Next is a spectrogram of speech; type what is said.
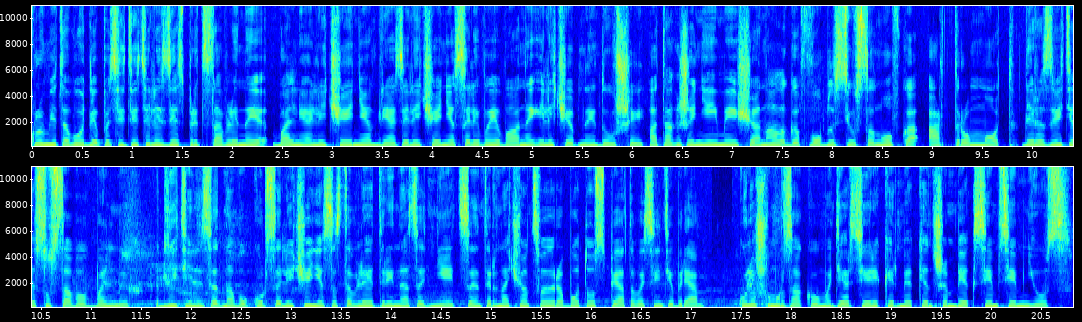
Кроме того, для посетителей здесь представлены лечение, грязелечение, солевые ванны и лечебные души, а также не имеющая аналогов в области установка Артромод для развития суставов больных. Длительность одного курса лечения составляет 13 дней. Центр начнет свою работу с 5 сентября. Куля Шумурзакова, Мадиар Серик, Эрмек Кеншембек, 77 News.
